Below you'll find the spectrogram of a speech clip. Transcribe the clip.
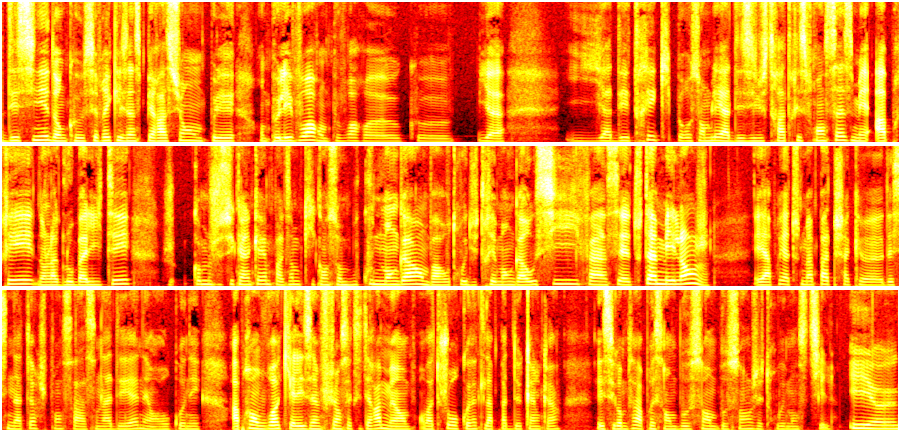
dessiner. Donc, euh, c'est vrai que les inspirations, on peut les, on peut les voir. On peut voir qu'il y a, y a des traits qui peuvent ressembler à des illustratrices françaises. Mais après, dans la globalité, comme je suis quelqu'un, par exemple, qui consomme beaucoup de mangas, on va retrouver du trait manga aussi. Enfin, c'est tout un mélange. Et après, il y a toute ma patte. Chaque euh, dessinateur, je pense, a son ADN et on reconnaît. Après, on voit qu'il y a les influences, etc. Mais on, va toujours reconnaître la patte de quelqu'un. Et c'est comme ça, après, c'est en bossant, en bossant, j'ai trouvé mon style. Et euh,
